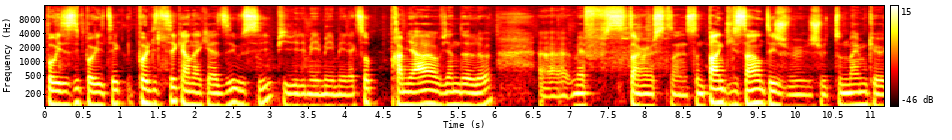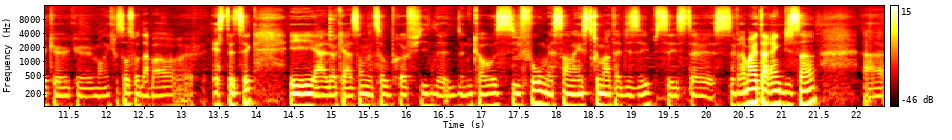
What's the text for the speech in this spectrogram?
poésie politique, en Acadie aussi. Puis mes, lectures premières viennent de là. Euh, mais c'est un, un- une pente glissante et je veux, je veux tout de même que, mon écriture soit d'abord euh, esthétique et à l'occasion mettre ça au profit d'une cause s'il faut, mais sans l'instrumentaliser. C'est vraiment un terrain glissant. Euh,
